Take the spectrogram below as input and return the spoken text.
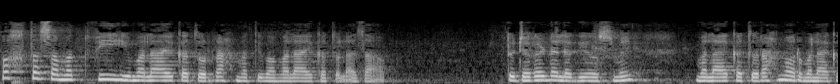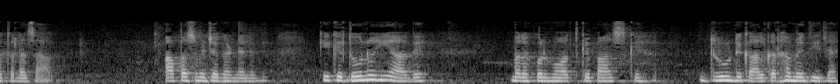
فخت سمت فی ہی ملائکت الرحمت و ملائکت العذاب۔ تو جگڑنے لگے اس میں ملائکت الرحم اور ملائکت العذاب۔ آپس میں جگڑنے لگے، کیونکہ دونوں ہی آ گئے ملک الموت کے پاس کے۔ روح نکال کر ہمیں دی جائے۔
